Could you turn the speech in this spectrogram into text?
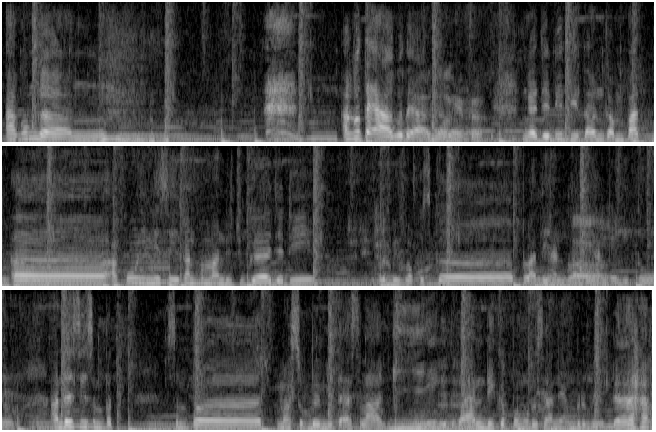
aku nggak aku TA aku TA nggak Oh gitu. nggak. Jadi di tahun keempat eh, aku ini sih kan pemandu juga jadi lebih fokus ke pelatihan pelatihan Oh. kayak gitu. Ada sih sempet sempet masuk BMTS lagi gitu kan di kepengurusan yang berbeda. Nah,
